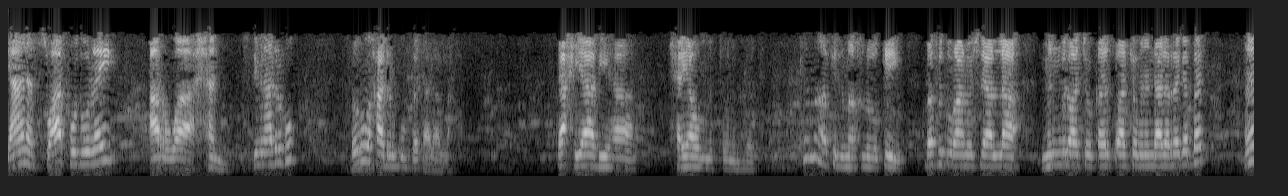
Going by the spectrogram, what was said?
ያነሷት ፎቶ ላይ አርዋሐን። እስቲ ምን አድርጉ? ሩህ አድርጉበት አለ አላህ ተሕያ ቢሃ ሕያው የምትሆንበት ከማ ፊል መክሉቂ በፍጡራኖች ላይ አላህ ምን ብሏቸው ቀርጿቸው ምን እንዳደረገበት እ?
